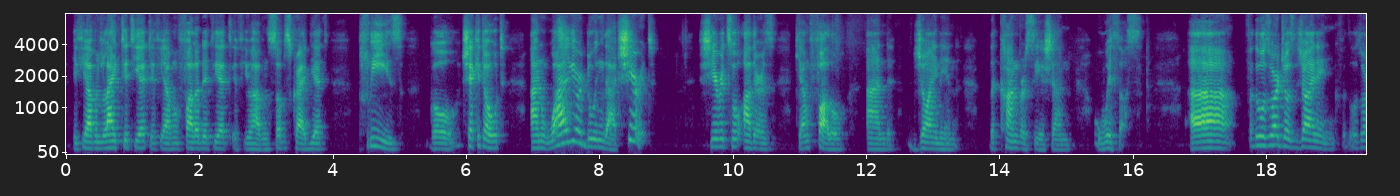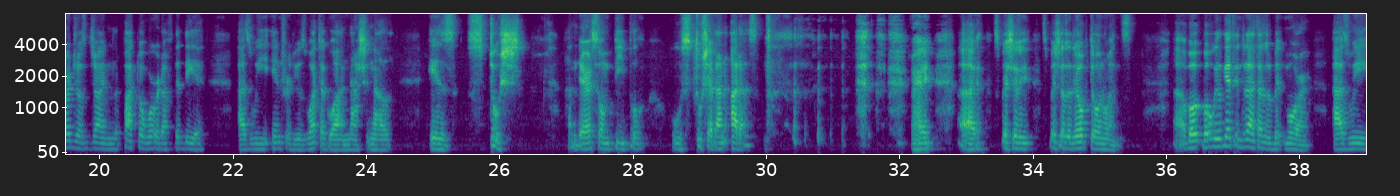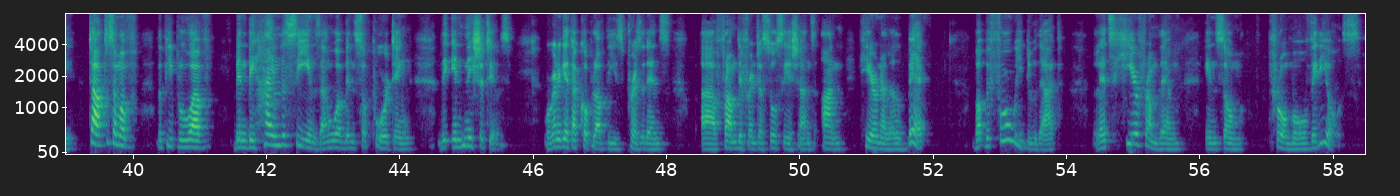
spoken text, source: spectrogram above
If you haven't liked it yet, if you haven't followed it yet, if you haven't subscribed yet, please go check it out. And while you're doing that, share it. Share it so others can follow and join in the conversation with us. Uh, for those who are just joining, for those who are just joining, the patois word of the day as we introduce Watagua National is stush. And there are some people who's tusher than others. right? Uh, especially especially the uptown ones. Uh, but but we'll get into that a little bit more as we talk to some of the people who have been behind the scenes and who have been supporting the initiatives. We're going to get a couple of these presidents uh, from different associations on here in a little bit. But before we do that, let's hear from them in some promo videos.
